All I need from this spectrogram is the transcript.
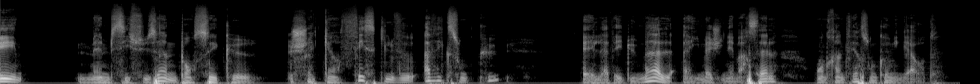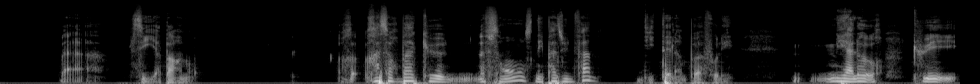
Et même si Suzanne pensait que chacun fait ce qu'il veut avec son cul, elle avait du mal à imaginer Marcel en train de faire son coming out. Bah, si, apparemment. Razorback 911 n'est pas une femme dit-elle un peu affolée. Mais alors, tu es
